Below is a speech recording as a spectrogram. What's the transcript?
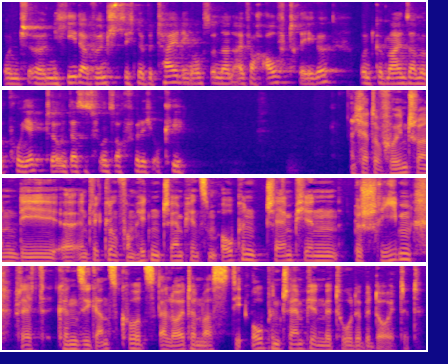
Und äh, nicht jeder wünscht sich eine Beteiligung, sondern einfach Aufträge und gemeinsame Projekte. Und das ist für uns auch völlig okay. Ich hatte vorhin schon die äh, Entwicklung vom Hidden Champion zum Open Champion beschrieben. Vielleicht können Sie ganz kurz erläutern, was die Open Champion Methode bedeutet.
